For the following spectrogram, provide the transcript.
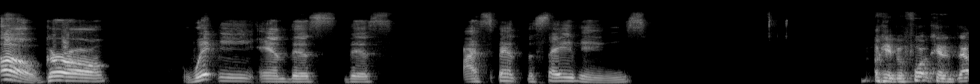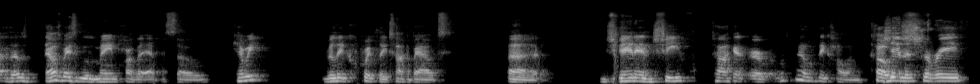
oh girl, Whitney and this this I spent the savings. Okay, before because that, that was that was basically the main part of the episode. Can we really quickly talk about uh Jen and Chief talking or what the hell do they call him? Coach. Jen and Sharrieff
